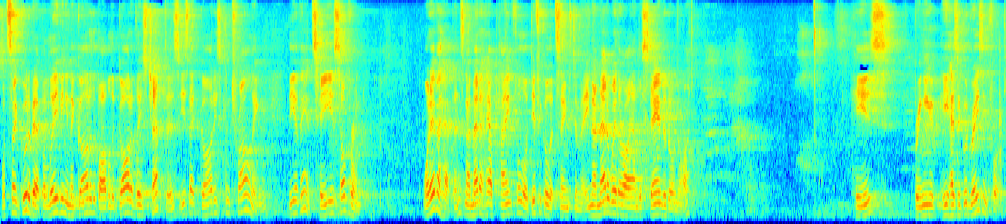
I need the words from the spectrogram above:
What's so good about believing in the God of the Bible, the God of these chapters, is that God is controlling the events. He is sovereign. Whatever happens, no matter how painful or difficult it seems to me, no matter whether I understand it or not, He is bringing, He has a good reason for it.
